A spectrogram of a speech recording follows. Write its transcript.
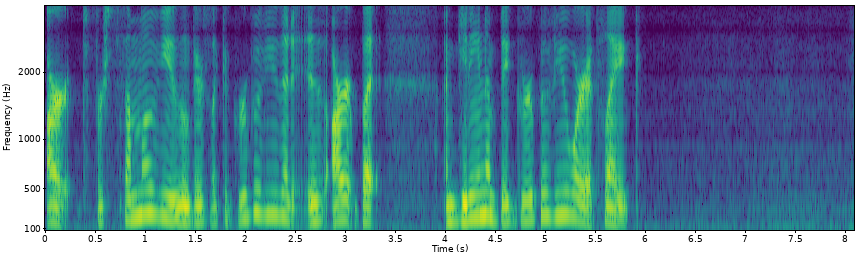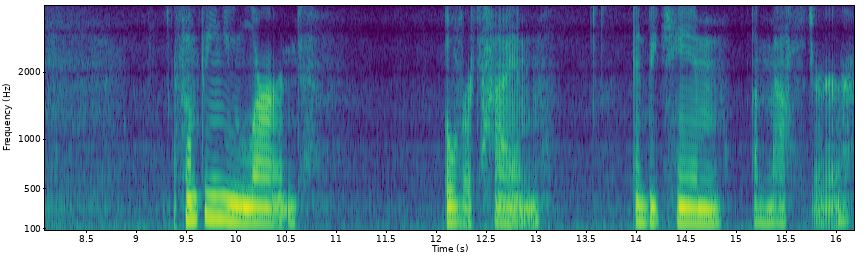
art. For some of you, there's like a group of you that is art, but I'm getting a big group of you where it's like something you learned over time and became a master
